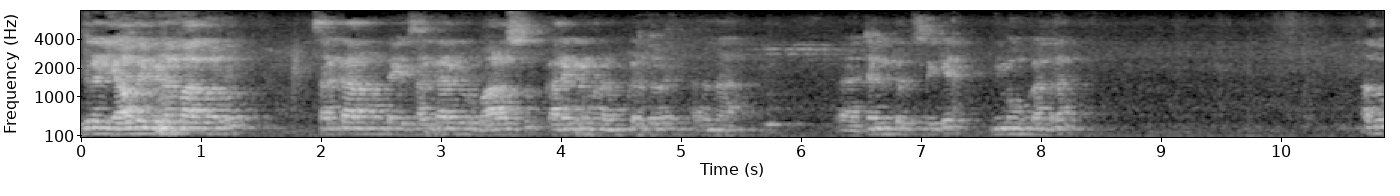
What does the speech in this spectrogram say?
ಇದರಲ್ಲಿ ಯಾವುದೇ ವಿಳಂಬ ಆಗಬಾರ್ದು ಸರ್ಕಾರ ಮತ್ತು ಸರ್ಕಾರಗಳು ಬಹಳಷ್ಟು ಕಾರ್ಯಕ್ರಮಗಳನ್ನು ಹಮ್ಮಿಕೊಳ್ತವೆ ಅದನ್ನು ಜನ ತಲುಪಿಸಲಿಕ್ಕೆ ನಿಮ್ಮ ಮುಖಾಂತರ. ಅದು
